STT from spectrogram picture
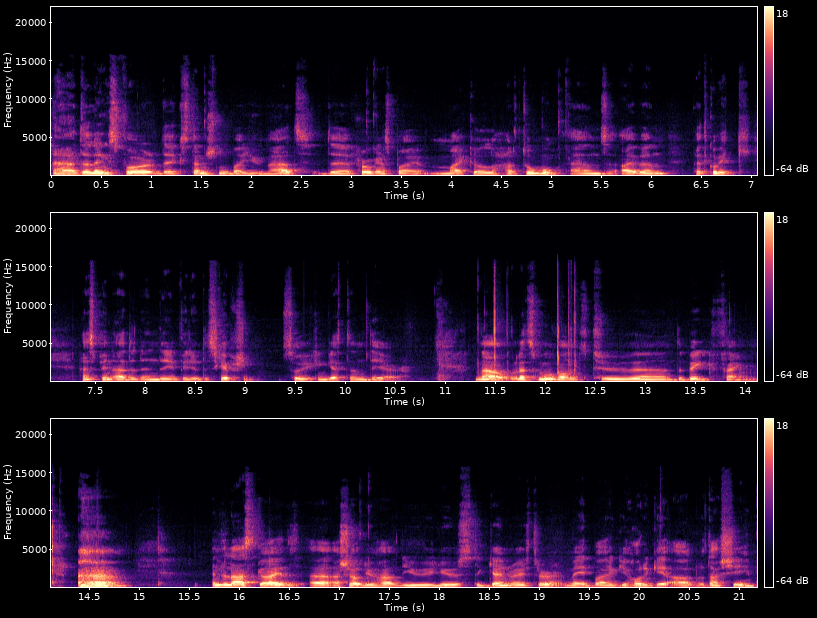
Uh, the links for the extension by UMAD, the programs by Michael Hartomo and Ivan Petkovic has been added in the video description, so you can get them there. Now, let's move on to uh, the big thing. in the last guide, uh, I showed you how you use the generator made by Georgi A. Iordachi,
